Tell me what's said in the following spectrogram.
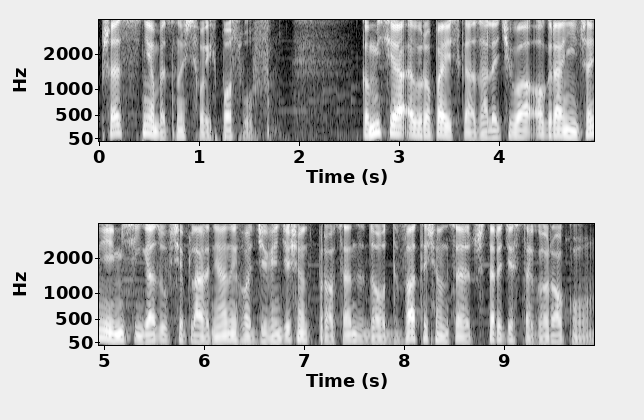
przez nieobecność swoich posłów. Komisja Europejska zaleciła ograniczenie emisji gazów cieplarnianych o 90% do 2040 roku.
